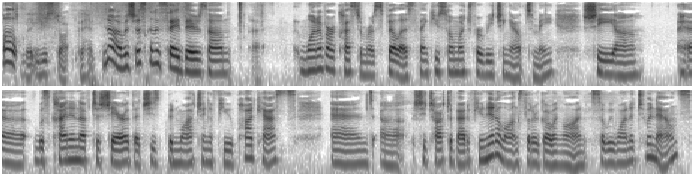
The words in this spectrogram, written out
Well, Let you start. Go ahead. no, I was just going to say there's um one of our customers, Phyllis. Thank you so much for reaching out to me. She uh, uh, was kind enough to share that she's been watching a few podcasts and uh, she talked about a few knit alongs that are going on. So we wanted to announce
